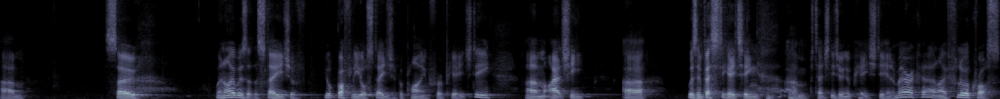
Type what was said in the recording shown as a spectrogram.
Um, so when I was at the stage of, your, roughly your stage of applying for a PhD, um, I actually uh, was investigating um, potentially doing a PhD in America, and I flew across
